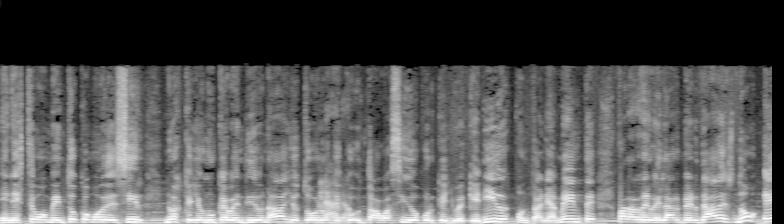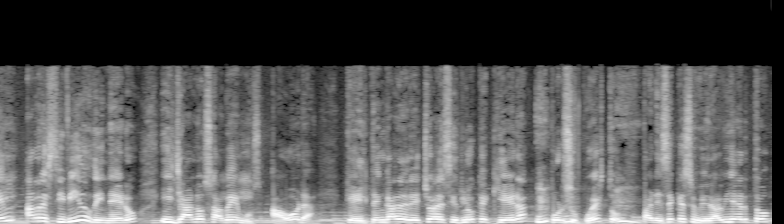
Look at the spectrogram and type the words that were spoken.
en este momento cómo decir, no es que yo nunca he vendido nada, yo todo lo que he contado ha sido porque yo he querido espontáneamente para revelar verdades. No, él ha recibido dinero y ya lo sabemos. Ahora, que él tenga derecho a decir lo que quiera, por supuesto. Parece que se hubiera abierto,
